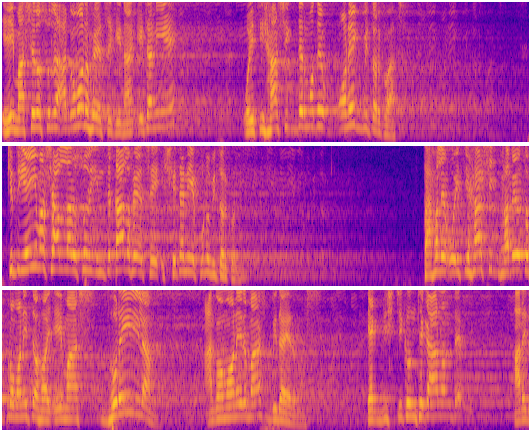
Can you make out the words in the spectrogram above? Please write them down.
এই মাসে রসুলের আগমন হয়েছে কিনা, এটা নিয়ে ঐতিহাসিকদের মধ্যে অনেক বিতর্ক আছে। কিন্তু এই মাসে আল্লাহ রসুল ইন্তেকাল হয়েছে, সেটা নিয়ে কোনো বিতর্ক নেই। তাহলে ঐতিহাসিকভাবেও তো প্রমাণিত হয়, এই মাস ধরেই নিলাম, আগমনের মাস, বিদায়ের মাস। এক দৃষ্টিকোণ থেকে আনন্দের, আরেক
